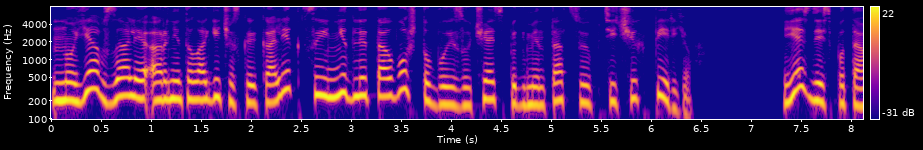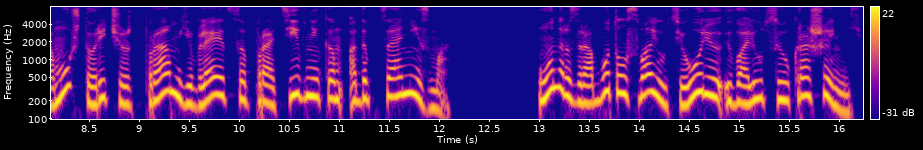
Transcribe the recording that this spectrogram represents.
Но я в зале орнитологической коллекции не для того, чтобы изучать пигментацию птичьих перьев. Я здесь потому, что Ричард Прам является противником адапционизма. Он разработал свою теорию эволюции украшений,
